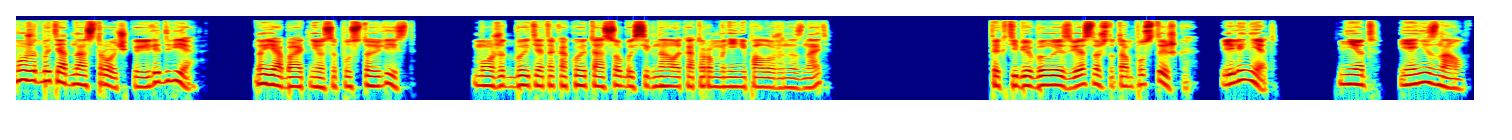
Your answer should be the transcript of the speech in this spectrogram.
Может быть, одна строчка или две. Но я бы отнес и пустой лист. Может быть, это какой-то особый сигнал, о котором мне не положено знать? Так тебе было известно, что там пустышка? Или нет? Нет, я не знал.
